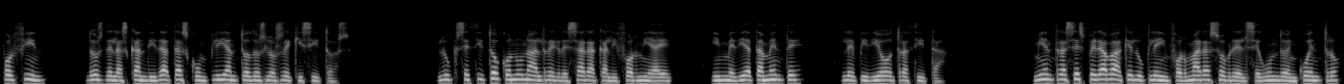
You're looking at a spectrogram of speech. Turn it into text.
Por fin, dos de las candidatas cumplían todos los requisitos. Luke se citó con una al regresar a California e, inmediatamente, le pidió otra cita. Mientras esperaba a que Luke le informara sobre el segundo encuentro,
